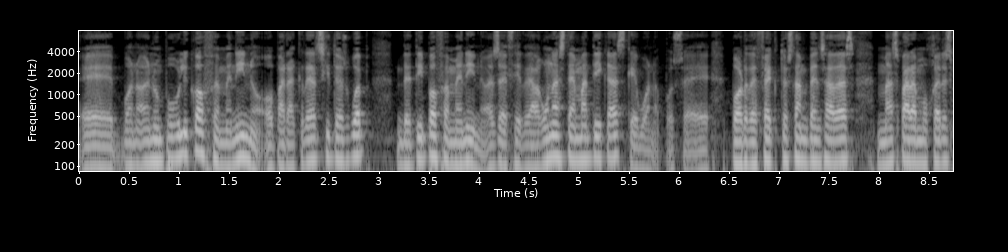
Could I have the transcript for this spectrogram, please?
eh, bueno, en un público femenino o para crear sitios web de tipo femenino, es decir, de algunas temáticas que, bueno, pues eh, por defecto están pensadas más para mujeres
